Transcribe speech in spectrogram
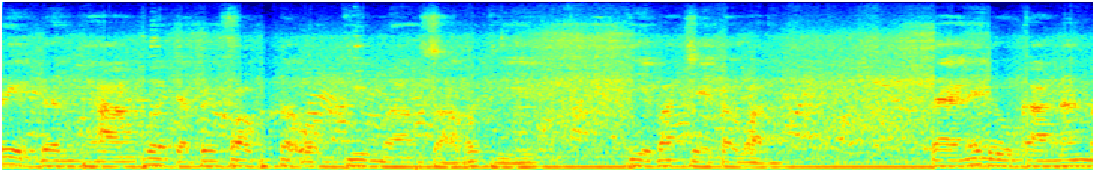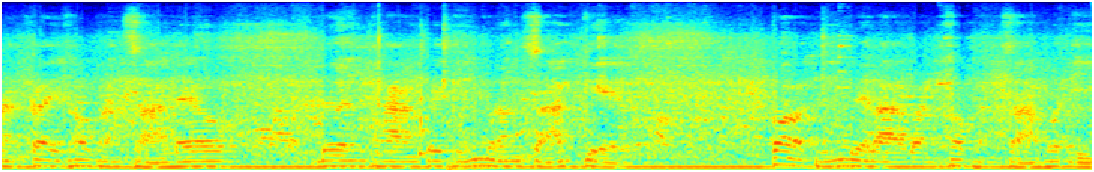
รีบเดินทางเพื่อจะไปเฝ้าพระองค์ที่เมืองสาวัตถี ที่วัดเจตวัน แต่ในดูการนั้นมันใกล้เข้าพรรษาแล้ว เดินทางไปถึงเมืองสาเกต ก็ถึงเวลาวันเข้าพรรษาพอดี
